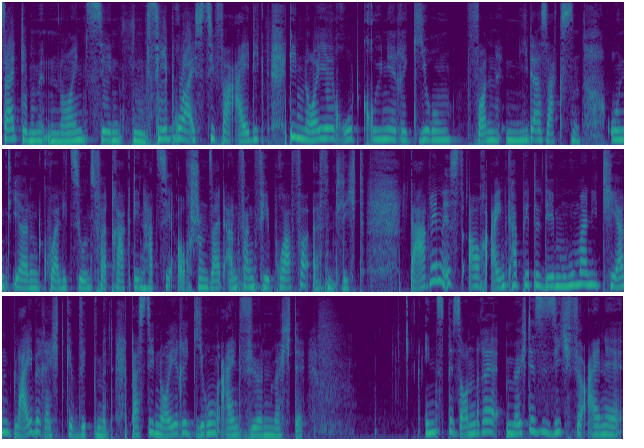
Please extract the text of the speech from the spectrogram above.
Seit dem 19. Februar ist sie vereidigt, die neue rot-grüne Regierung von Niedersachsen. Und ihren Koalitionsvertrag, den hat sie auch schon seit Anfang Februar veröffentlicht. Darin ist auch ein Kapitel dem humanitären Bleiberecht gewidmet, das die neue Regierung einführen möchte. Insbesondere möchte sie sich für eine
